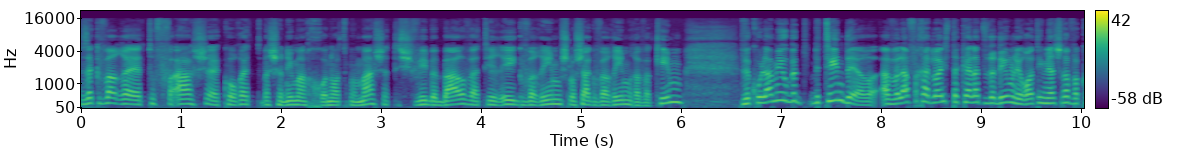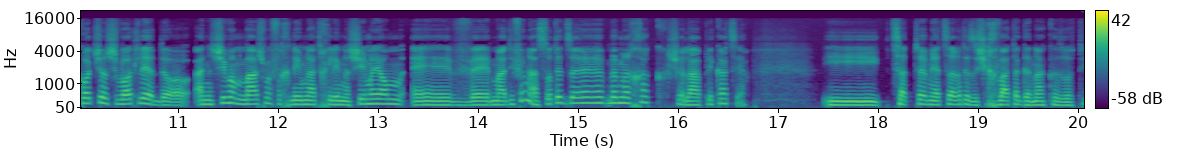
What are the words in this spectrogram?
זה כבר uh, תופעה שקורית בשנים האחרונות ממש, את תשבי בבר ואת תראי גברים, שלושה גברים רווקים, וכולם יהיו בטינדר, אבל אף אחד לא יסתכל לצדדים לראות אם יש רווקות שיושבות לידו. אנשים ממש מפחדים להתחיל עם נשים היום, uh, ומעדיפים לעשות את זה במרחק של האפליקציה. היא קצת מייצרת איזו שכבת הגנה כזאת.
